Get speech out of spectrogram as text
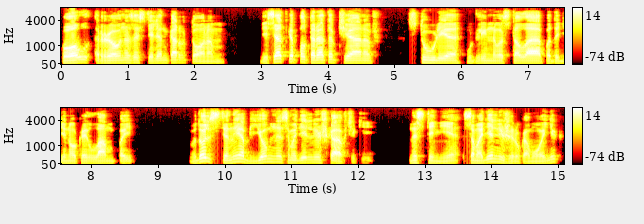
Пол ровно застелен картоном. Десятка-полтора топчанов, стулья у длинного стола под одинокой лампой. Вдоль стены объемные самодельные шкафчики. На стене самодельный же рукомойник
